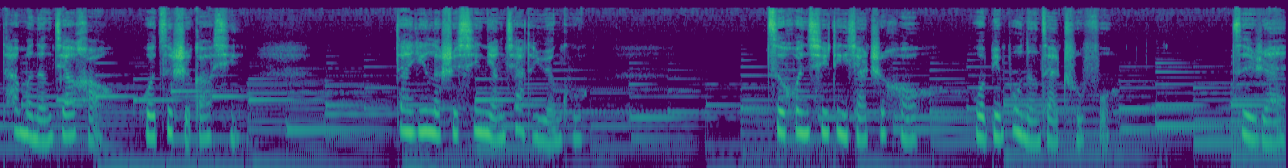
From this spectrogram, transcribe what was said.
他们能交好，我自是高兴。但因了是新娘嫁的缘故，自婚期定下之后，我便不能再出府。自然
